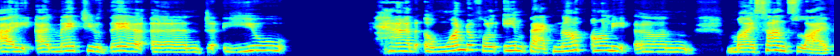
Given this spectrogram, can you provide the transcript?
I I met you there, and you had a wonderful impact not only on my son's life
